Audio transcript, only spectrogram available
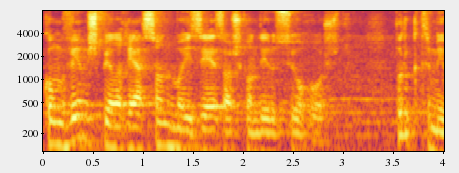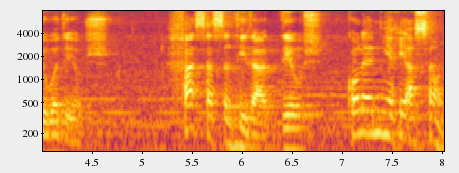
Como vemos pela reação de Moisés ao esconder o seu rosto, porque temeu a Deus. Faça a santidade de Deus, qual é a minha reação?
